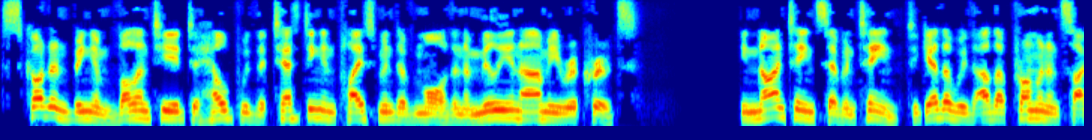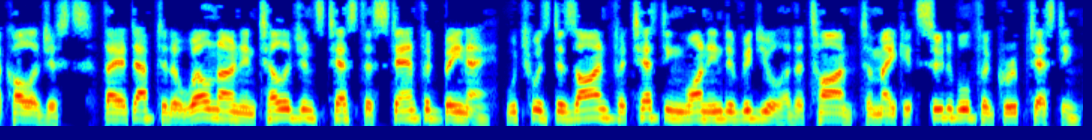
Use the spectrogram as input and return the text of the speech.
Scott and Bingham volunteered to help with the testing and placement of more than a million Army recruits. In 1917, together with other prominent psychologists, they adapted a well-known intelligence test the Stanford Binet, which was designed for testing one individual at a time, to make it suitable for group testing.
